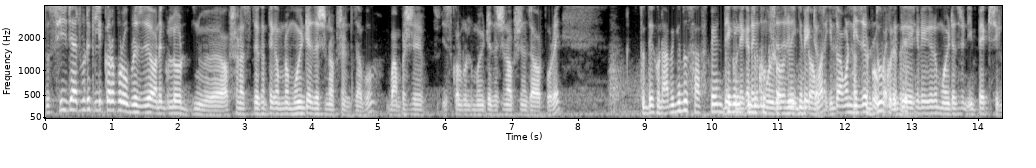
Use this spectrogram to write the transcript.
তো সি ড্যাশবোর্ডে ক্লিক করার পর উপরে যে অনেকগুলো অপশান আছে তো এখান থেকে আমরা মনিটাইজেশন অপশানে যাব। বাম পাশে স্কল করলে মনিটাইজেশন অপশানে যাওয়ার পরে তো দেখুন আমি কিন্তু সাসপেন্ড দেখুন এখানে খুব সহজেই কিন্তু আমার কিন্তু আমার নিজের দূর প্রোফাইল করে এখানে মনিটাইজেশন ইম্প্যাক্ট ছিল।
